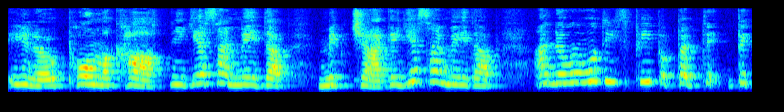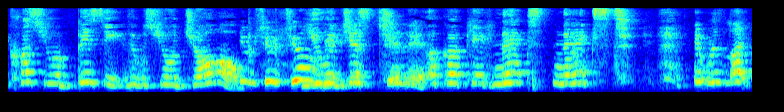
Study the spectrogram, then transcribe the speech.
you know, Paul McCartney. Yes, I made up Mick Jagger. Yes, I made up. I know all these people, but th- because you were busy, it was your job. It was your job, You were just did it. okay. Next, next. It was like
